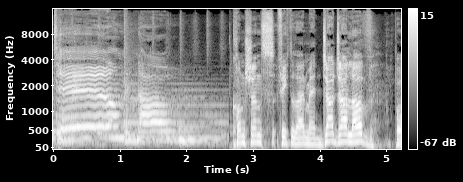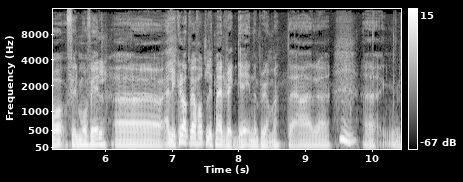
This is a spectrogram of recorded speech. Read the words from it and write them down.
Tell me now. Conscience fikk du der med Jaja Love på Filmofil. Eh, jeg liker at vi har fått litt mer reggae inn i programmet. Det er eh, Mm. eh,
